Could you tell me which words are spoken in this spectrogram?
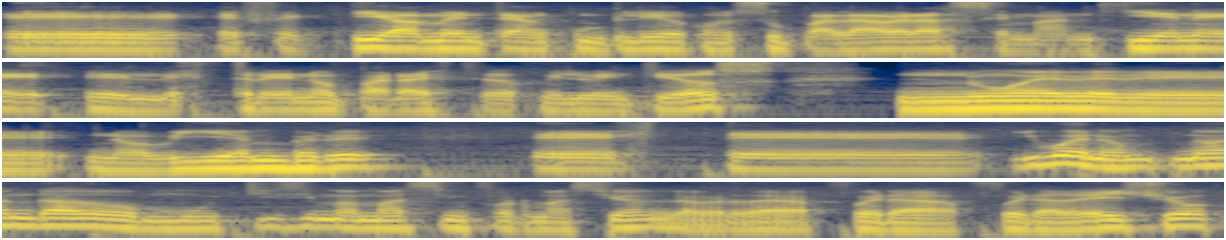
Eh, efectivamente han cumplido con su palabra, se mantiene el estreno para este 2022, 9 de noviembre. Este, y bueno, no han dado muchísima más información, la verdad, fuera, fuera de ello.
